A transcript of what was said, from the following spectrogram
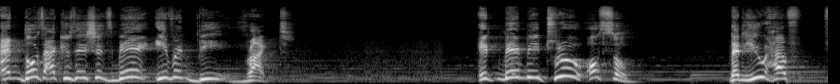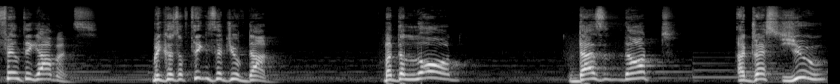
and those accusations may even be right. It may be true also that you have filthy garments because of things that you've done. But the Lord does not address you,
